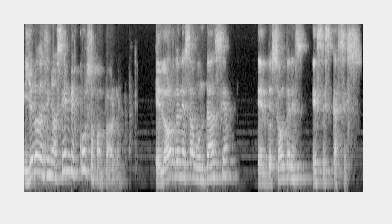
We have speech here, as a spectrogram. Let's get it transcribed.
Y yo lo defino así en mis cursos, Juan Pablo. El orden es abundancia, el desorden es, es escasez.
